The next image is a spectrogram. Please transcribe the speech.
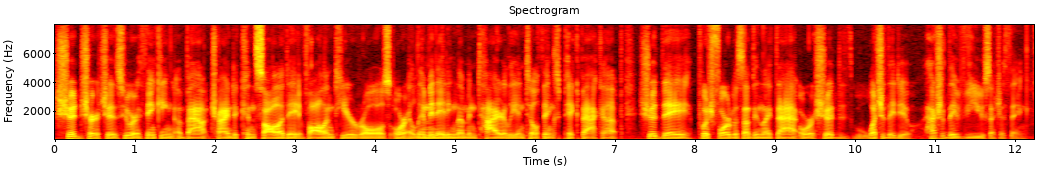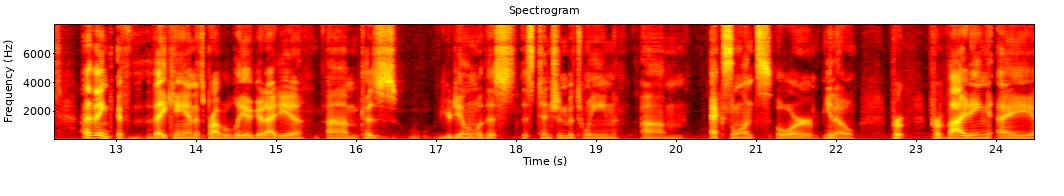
should churches who are thinking about trying to consolidate volunteer roles or eliminating them entirely until things pick back up, should they push forward with something like that, or should what should they do? How should they view such a thing? I think if they can, it's probably a good idea because you're dealing with this this tension between um, excellence or you know pro- providing a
